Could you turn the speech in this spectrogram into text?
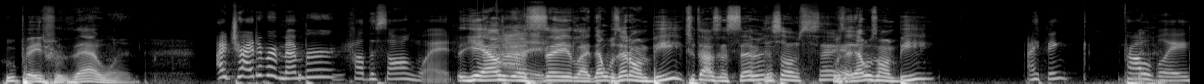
Who paid for that one? I tried to remember how the song went. Yeah, I was gonna I- say like that was that on B, two thousand seven. That's what I'm saying. Was that that was on B? I think probably.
